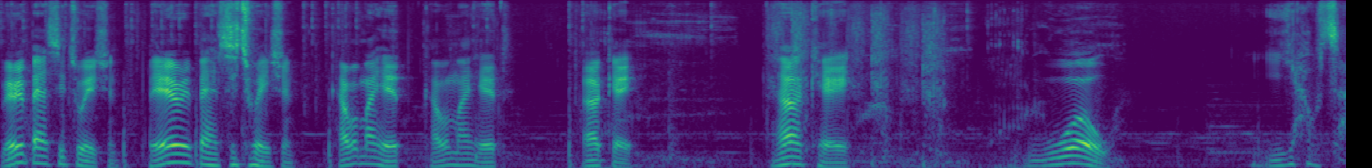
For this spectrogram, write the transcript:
Very bad situation. Very bad situation. Cover my head. Cover my head. Okay. Okay. Whoa. Yowza.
